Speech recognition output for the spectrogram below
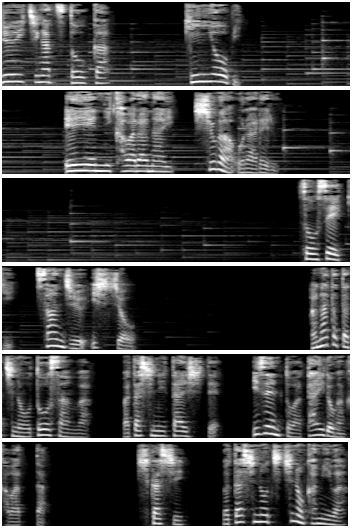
11月10日金曜日永遠に変わらない主がおられる創世記31章あなたたちのお父さんは私に対して以前とは態度が変わった。しかし私の父の神は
